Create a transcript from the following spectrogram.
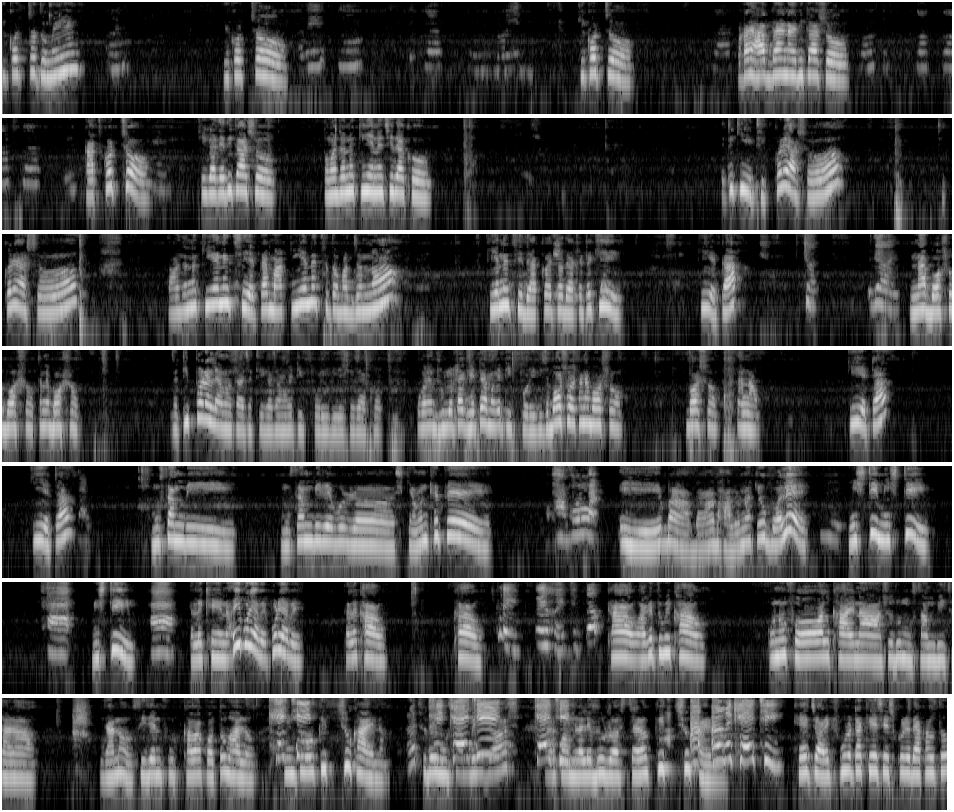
কি করছ তুমি? কি করছ? কি করছ? ওটাই হাত দেয় না, এদিকে আসো। কাজ করছ? ঠিক আছে, এদিকে আসো। তোমার জন্য কি এনেছি দেখো। এটা কি, ঠিক করে আসো। ঠিক করে আসো। তোমার জন্য কি এনেছি? এটা মা কি এনেছে তোমার জন্য? কি এনেছি? দেখো এটা দেখো এটা কি? কি এটা? না বসো বসো ওখানে বসো। যে টিপ পড়ালে আমাকে আচ্ছা ঠিক আছে আমাকে টিপ পরিয়ে দিয়েছে দেখো। ওখানে ধুলোটা ঘেটে আমাকে টিপ পরিয়ে দিয়েছে। বসো এখানে বসো। বসো নাও। কি এটা? কি এটা? মুসাম্বি। মুসাম্বি লেবুর রস কেমন খেতে? এ বাবা ভালো না কেউ বলে? মিষ্টি মিষ্টি। মিষ্টি? তাহলে খেয়ে না এই পড়ে যাবে পড়ে যাবে। তাহলে খাও। খাও। খাও আগে তুমি খাও। কোনো ফল খায় না শুধু মুসাম্বি ছাড়া। জানো সিজন ফুড খাওয়া কত ভালো। কিন্তু ও কিচ্ছু খায় না। শুধু এই মুসাম্বির রস আর কমলা লেবুর রস ছাড়াও কিচ্ছু খায় না। আমি খেয়েছি। খেয়েছো? আরেক পুরোটা খেয়ে শেষ করে দেখাও তো।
